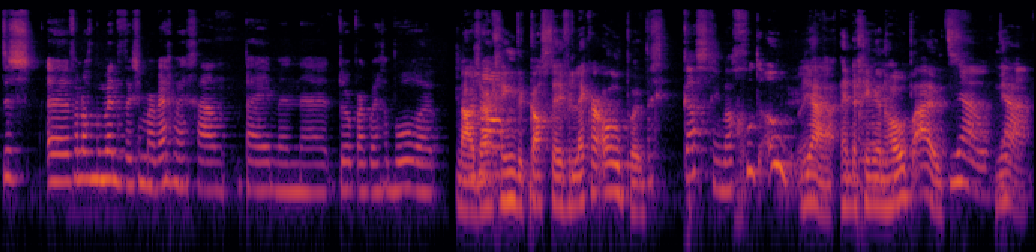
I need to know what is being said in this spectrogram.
dus eh, vanaf het moment dat ik zeg maar weg ben gegaan bij mijn eh, dorp waar ik ben geboren, nou, daar ging de kast even lekker open. de kast ging wel goed open. Ja, en er ging een hoop uit. Ja, ja. Ja.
